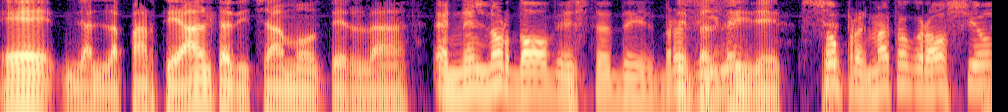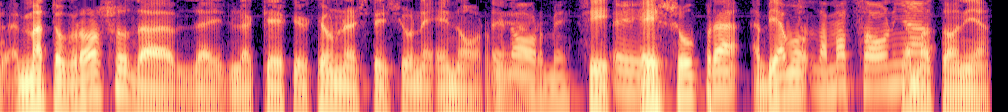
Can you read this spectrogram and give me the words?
è la parte alta, diciamo, della... È nel nord-ovest del Brasile, del Brasile. sopra il Mato Grosso. Il Mato Grosso, da, da, che, che, è un'estensione enorme. Enorme. Sì, e, e, sopra abbiamo l'Amazzonia, l'Amazzonia.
